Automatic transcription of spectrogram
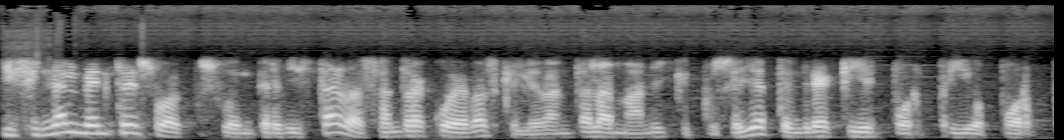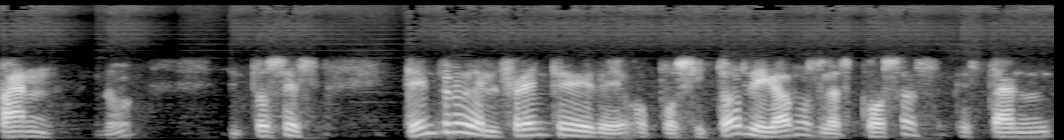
Y finalmente su, su entrevistada, Sandra Cuevas, que levanta la mano y que pues ella tendría que ir por PRI o por PAN, ¿no? Entonces, dentro del frente de opositor, digamos, las cosas están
